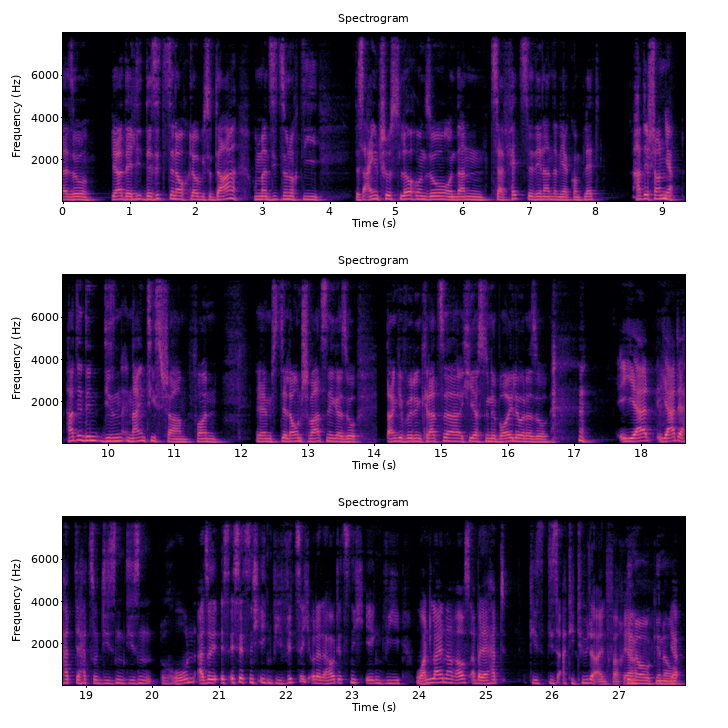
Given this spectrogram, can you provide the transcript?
Also, ja, der, der sitzt dann auch, glaube ich, so da und man sieht so noch die, das Einschussloch und so und dann zerfetzt er den anderen ja komplett. Hatte schon, ja. hatte den, diesen 90s-Charme von ähm, Stallone Schwarzenegger so, danke für den Kratzer, hier hast du eine Beule oder so. Ja, ja, der hat, der hat so diesen, diesen rohen, also es ist jetzt nicht irgendwie witzig oder der haut jetzt nicht irgendwie One-Liner raus, aber der hat diese, diese Attitüde einfach, ja. Genau, genau. Ja,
